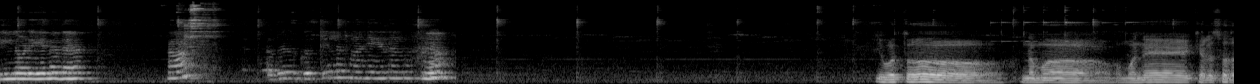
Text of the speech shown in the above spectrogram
ಇಲ್ಲಿ ನೋಡಿ ಏನದ? ಹಾಂ ಅದು ಗೊತ್ತಿಲ್ಲ ಏನಲ್ಲ ಇವತ್ತು ನಮ್ಮ ಮನೆ ಕೆಲಸದ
